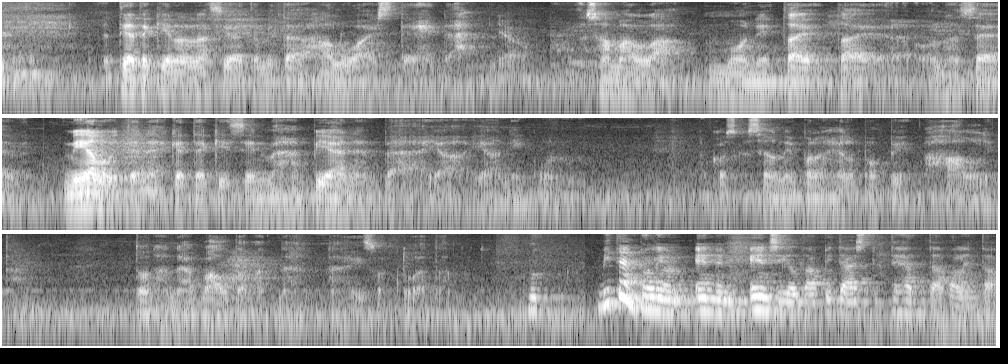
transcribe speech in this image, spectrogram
Tietenkin on asioita, mitä haluaisi tehdä. Joo. Samalla moni, tai, tai onhan se mieluiten ehkä tekisin vähän pienempää, ja, ja niin kuin, koska se on niin paljon helpompi hallita. Onhan nämä valtavat, nämä, nämä isot tuotannot. Mut miten paljon ennen ensi iltaa pitää sitten tehdä tämä valinta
